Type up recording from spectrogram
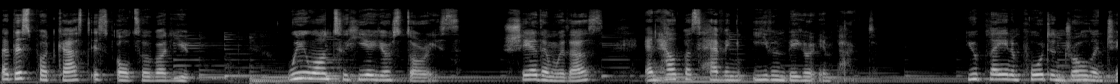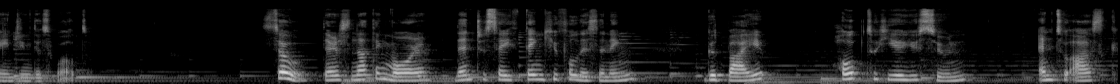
But this podcast is also about you. We want to hear your stories, share them with us, and help us having an even bigger impact. You play an important role in changing this world. So, there's nothing more than to say thank you for listening, goodbye, hope to hear you soon, and to ask,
